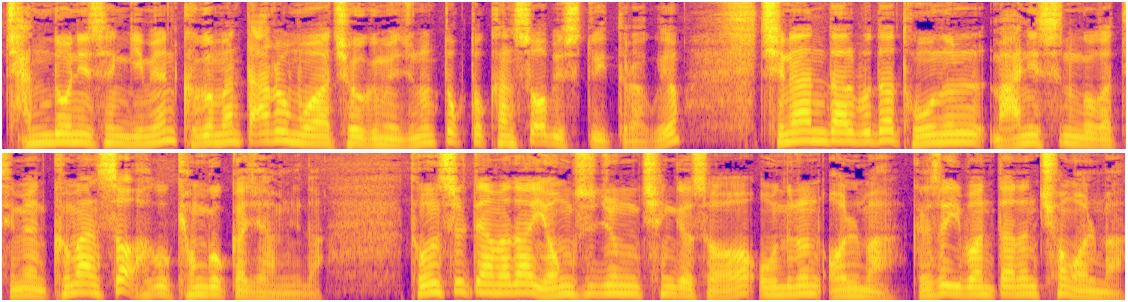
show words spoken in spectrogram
잔돈이 생기면 그것만 따로 모아 저금해주는 똑똑한 서비스도 있더라고요. 지난달보다 돈을 많이 쓰는 것 같으면 그만 써! 하고 경고까지 합니다. 돈 쓸 때마다 영수증 챙겨서 오늘은 얼마, 그래서 이번 달은 총 얼마,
